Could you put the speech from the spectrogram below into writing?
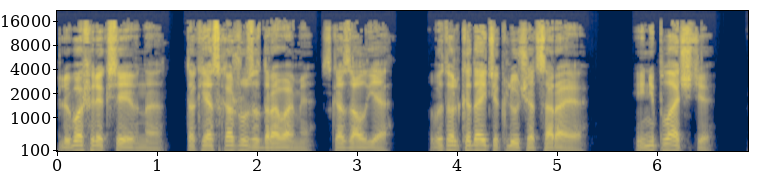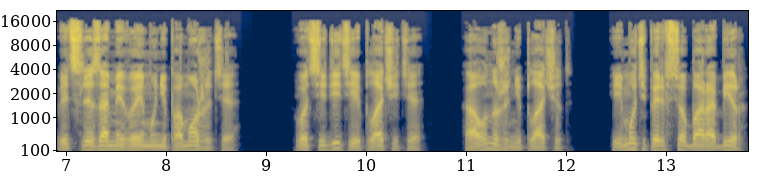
«Любовь Алексеевна, так я схожу за дровами», — сказал я. «Вы только дайте ключ от сарая. И не плачьте, ведь слезами вы ему не поможете. Вот сидите и плачете, а он уже не плачет. Ему теперь все барабир».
